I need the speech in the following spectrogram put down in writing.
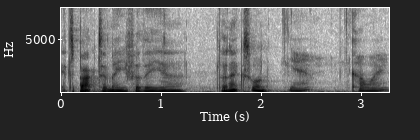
it's back to me for the uh, the next one. Yeah. Can't wait.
